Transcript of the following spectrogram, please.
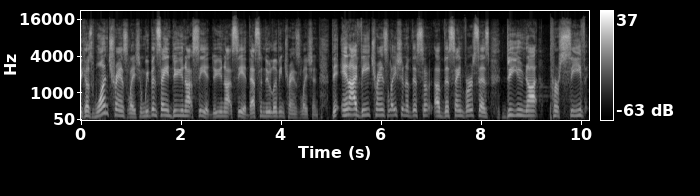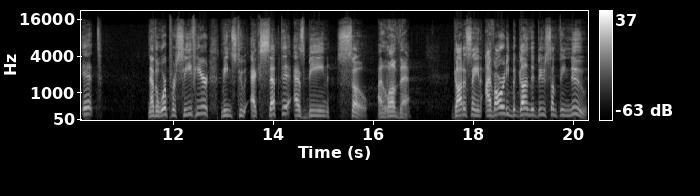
Because one translation, we've been saying, Do you not see it? Do you not see it? That's the New Living Translation. The NIV translation of this, of this same verse says, Do you not perceive it? Now, the word perceive here means to accept it as being so. I love that. God is saying, I've already begun to do something new.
